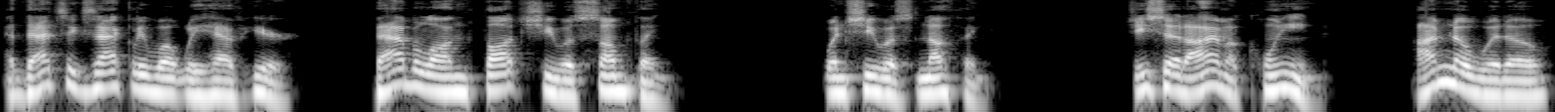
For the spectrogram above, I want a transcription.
And that's exactly what we have here. Babylon thought she was something when she was nothing. She said, I am a queen. I'm no widow,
